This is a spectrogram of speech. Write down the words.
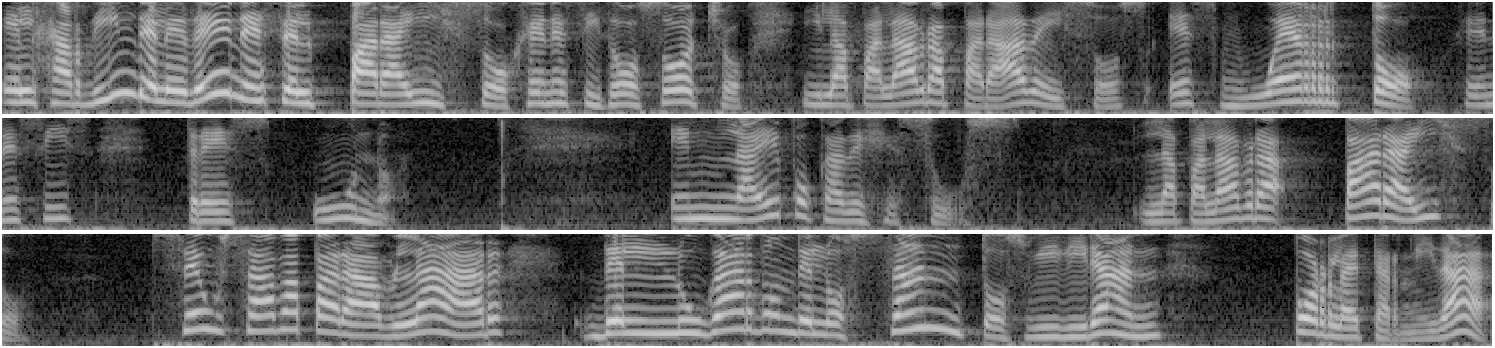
el jardín del Edén es el paraíso, Génesis 2.8. Y la palabra paradeisos es huerto, Génesis 3.1 en la época de Jesús, la palabra paraíso se usaba para hablar del lugar donde los santos vivirán por la eternidad.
